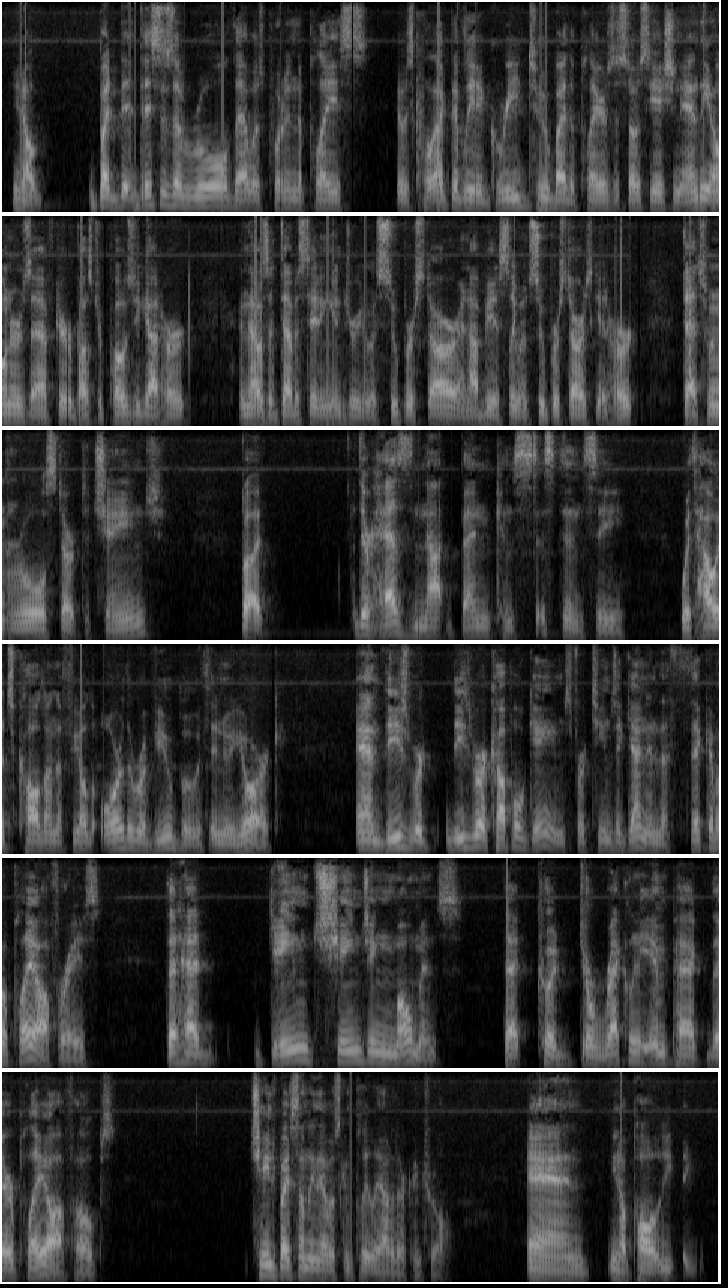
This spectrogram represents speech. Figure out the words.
you know, but th- this is a rule that was put into place. It was collectively agreed to by the Players Association and the owners after Buster Posey got hurt, and that was a devastating injury to a superstar. And obviously, when superstars get hurt, that's when rules start to change. But there has not been consistency with how it's called on the field or the review booth in New York. And these were these were a couple games for teams again in the thick of a playoff race that had game changing moments that could directly impact their playoff hopes changed by something that was completely out of their control. And you know, Paul,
